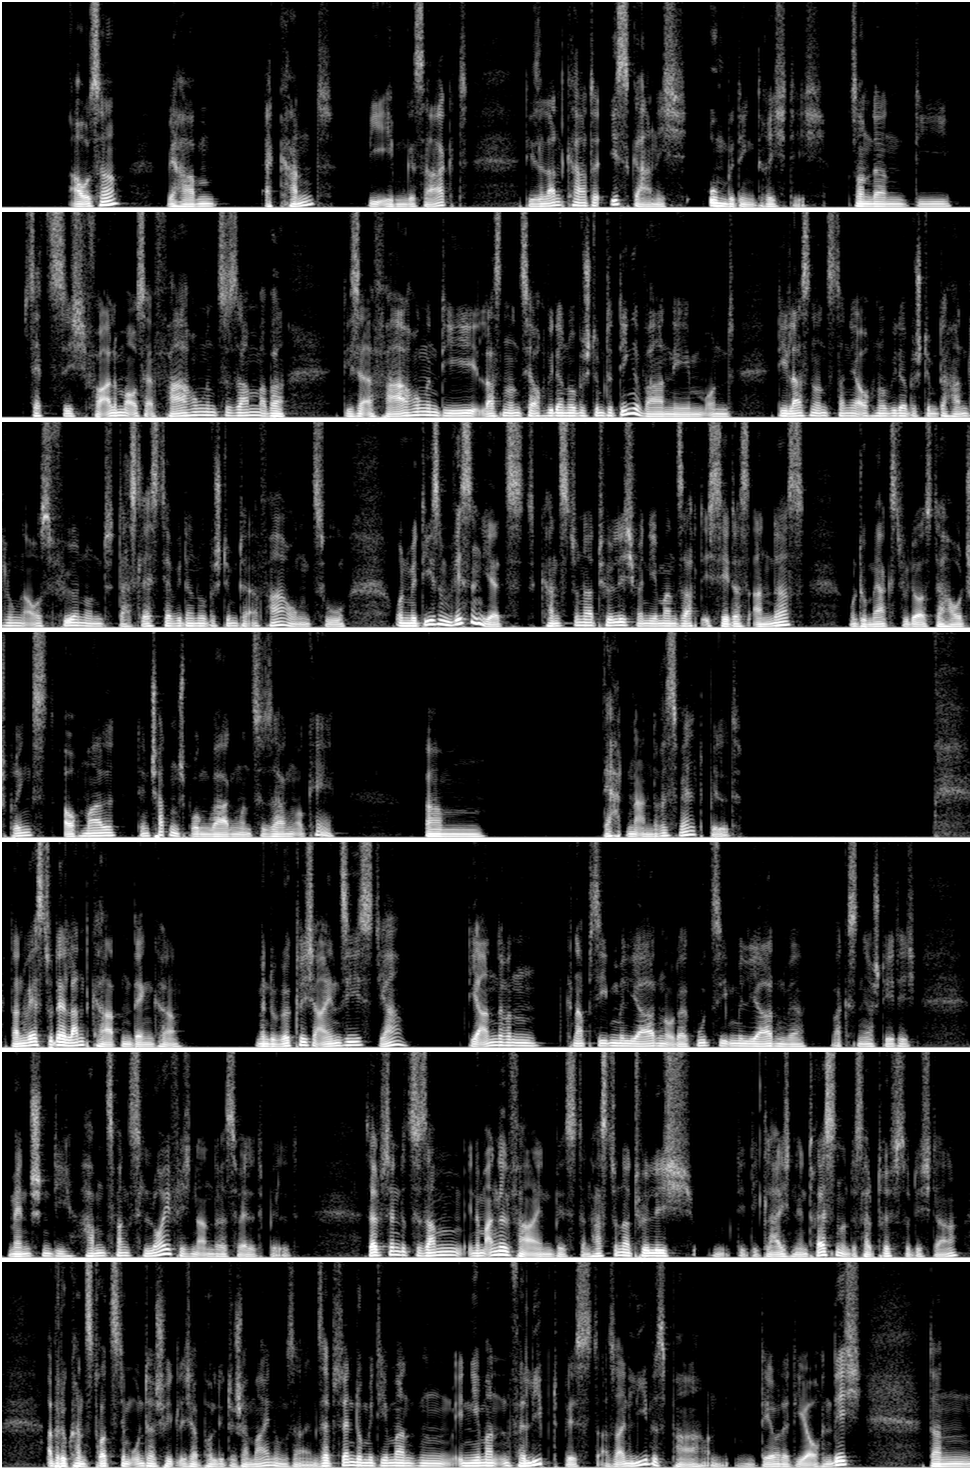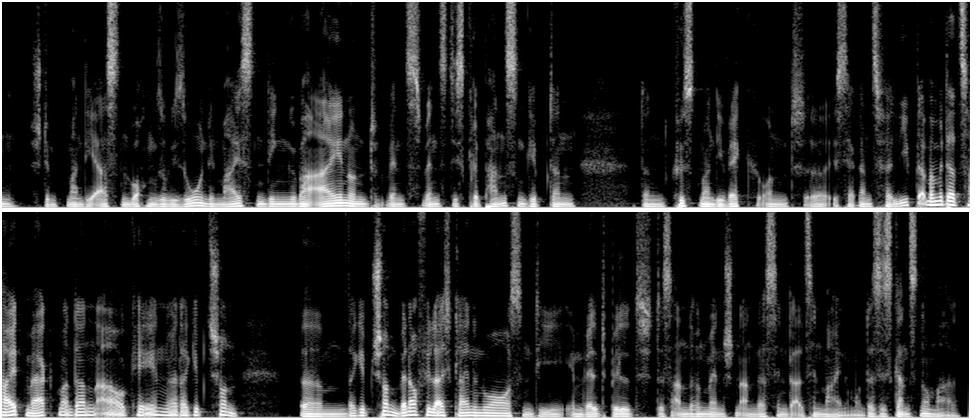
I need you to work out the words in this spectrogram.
Außer wir haben erkannt, wie eben gesagt, diese Landkarte ist gar nicht unbedingt richtig, sondern die setzt sich vor allem aus Erfahrungen zusammen, aber diese Erfahrungen, die lassen uns ja auch wieder nur bestimmte Dinge wahrnehmen und die lassen uns dann ja auch nur wieder bestimmte Handlungen ausführen und das lässt ja wieder nur bestimmte Erfahrungen zu. Und mit diesem Wissen jetzt kannst du natürlich, wenn jemand sagt, ich sehe das anders und du merkst, wie du aus der Haut springst, auch mal den Schattensprung wagen und zu sagen, okay, ähm, der hat ein anderes Weltbild. Dann wärst du der Landkartendenker. Wenn du wirklich einsiehst, ja, die anderen knapp sieben Milliarden oder gut sieben Milliarden, wir wachsen ja stetig, Menschen, die haben zwangsläufig ein anderes Weltbild. Selbst wenn du zusammen in einem Angelverein bist, dann hast du natürlich die, die gleichen Interessen und deshalb triffst du dich da aber du kannst trotzdem unterschiedlicher politischer Meinung sein. Selbst wenn du mit jemanden in jemanden verliebt bist, also ein Liebespaar und der oder die auch in dich, dann stimmt man die ersten Wochen sowieso in den meisten Dingen überein und wenn es Diskrepanzen gibt, dann dann küsst man die weg und äh, ist ja ganz verliebt. Aber mit der Zeit merkt man dann, ah, okay, ne, da gibt's schon, ähm, da gibt's schon, wenn auch vielleicht kleine Nuancen, die im Weltbild des anderen Menschen anders sind als in meinem. Und das ist ganz normal.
